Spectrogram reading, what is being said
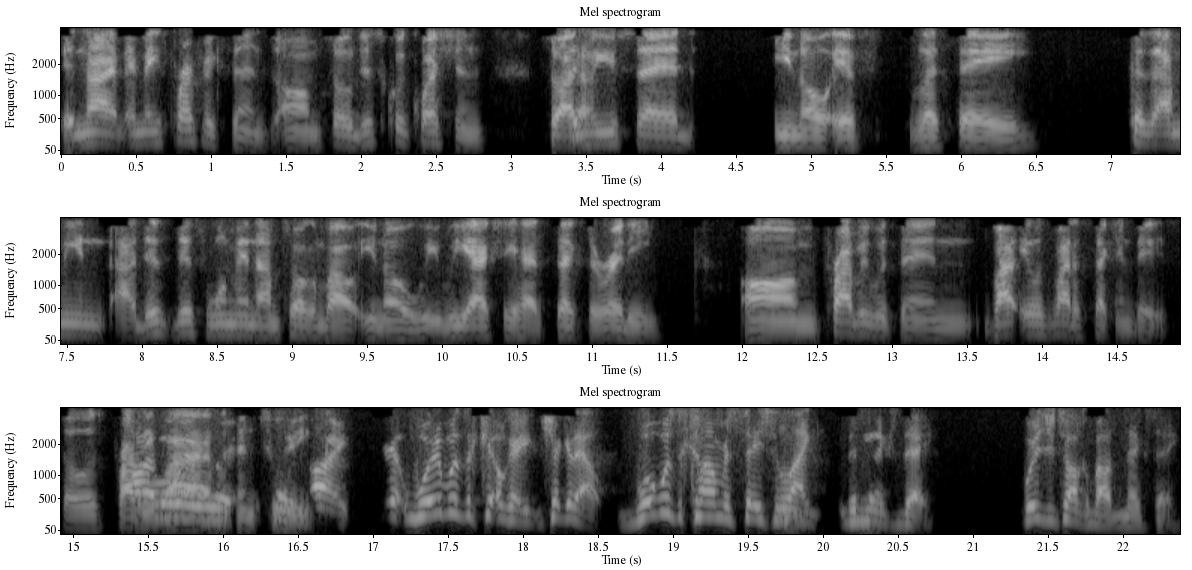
it not it makes perfect sense. Um, so just a quick question. So I Yeah. know you said, you know, if let's say, because I mean, uh, this this woman I'm talking about, you know, we we actually had sex already. Um, probably within, by it was by the second date, so it was probably right, wait, by wait, wait. within two weeks. All right. What was the okay? Check it out. What was the conversation like the next day? What did you talk about the next day?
